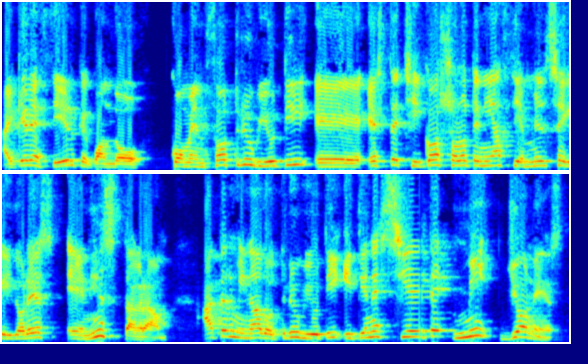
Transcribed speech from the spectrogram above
hay que decir que cuando comenzó True Beauty, eh, este chico solo tenía 100.000 seguidores en Instagram. Ha terminado True Beauty y tiene 7 millones.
